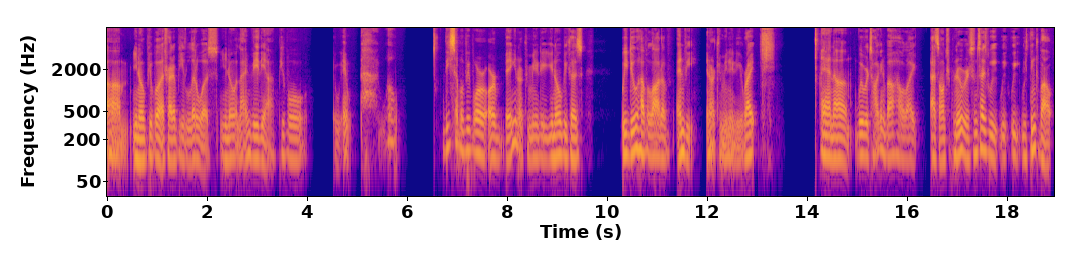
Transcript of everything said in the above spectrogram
Um, you know, people that try to belittle us. You know, la envidia. People it, well, these type of people are, are big in our community, you know, because we do have a lot of envy in our community, right? And um, we were talking about how, like, as entrepreneurs, sometimes we, we, we, we think about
